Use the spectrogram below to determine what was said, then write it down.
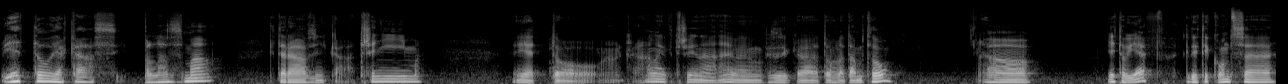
je to jakási plazma, která vzniká třením, je to nějaká elektřina, nevím, fyzika, tohle, tamto. Eh, je to jev, kdy ty konce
